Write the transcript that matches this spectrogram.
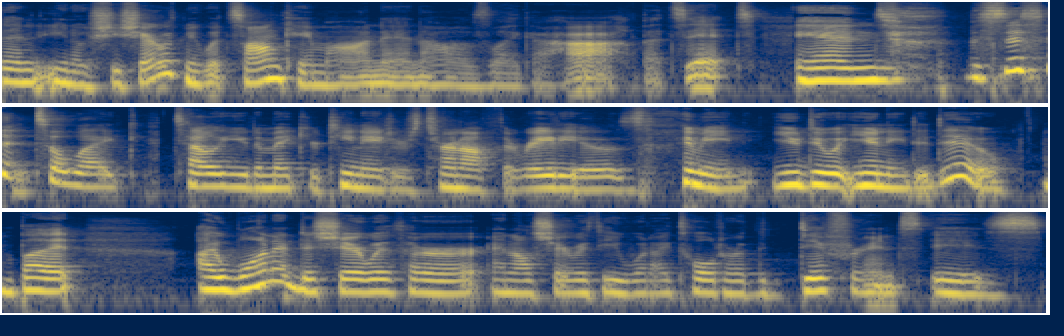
then you know she shared with me what song came on and i was like aha that's it and this isn't to like tell you to make your teenagers turn off the radios i mean you do what you need to do but I wanted to share with her, and I'll share with you what I told her the difference is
